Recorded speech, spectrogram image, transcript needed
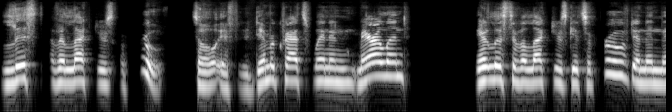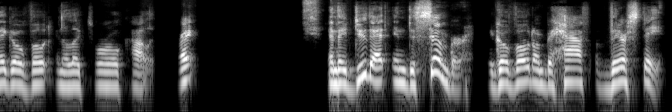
list of electors approved. So if the Democrats win in Maryland, their list of electors gets approved, and then they go vote in electoral college, right? And they do that in December. They go vote on behalf of their state.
